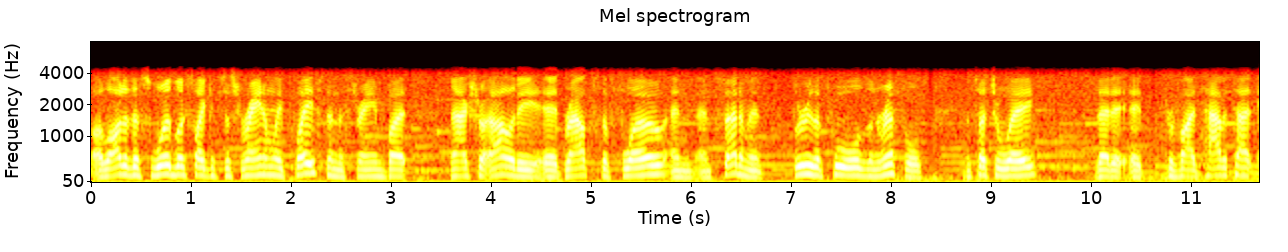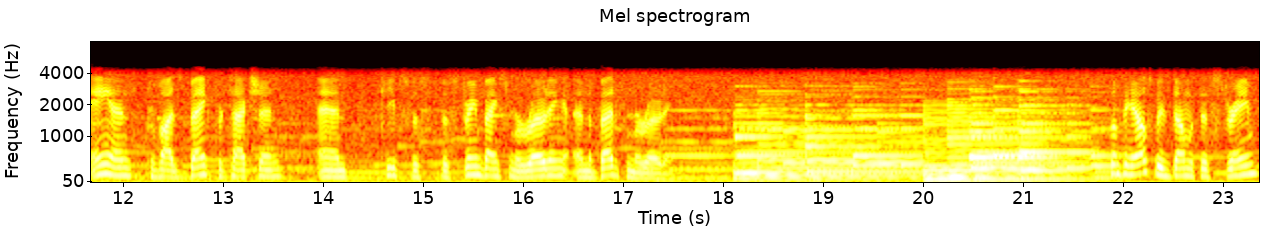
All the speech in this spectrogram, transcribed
A lot of this wood looks like it's just randomly placed in the stream, but in actuality, it routes the flow and, and sediment through the pools and riffles in such a way that it, it provides habitat and provides bank protection and keeps the, the stream banks from eroding and the bed from eroding. Something else we've done with this stream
